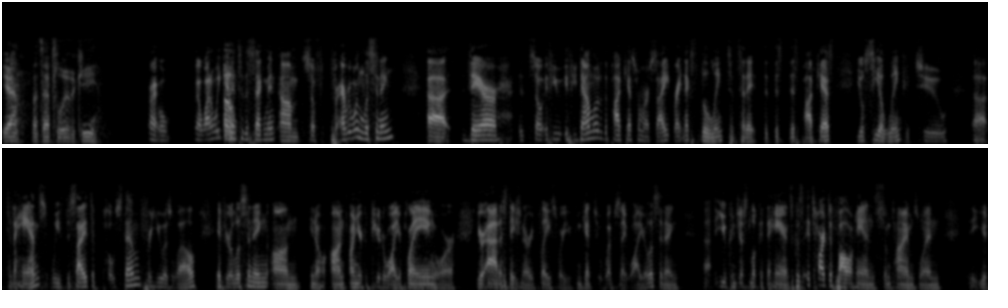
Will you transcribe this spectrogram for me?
Yeah, that's absolutely the key. All right. Well, why don't we get oh. into the segment? Um, so f- for everyone listening, uh, there. So if you if you downloaded the podcast from our site, right next to the link to today this this podcast, you'll see a link to uh, to the hands. We've decided to post them for you as well. If you're listening on, you know, on, on your computer while you're playing or you're at a stationary place where you can get to a website while you're listening, uh, you can just look at the hands because it's hard to follow hands sometimes when you're,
